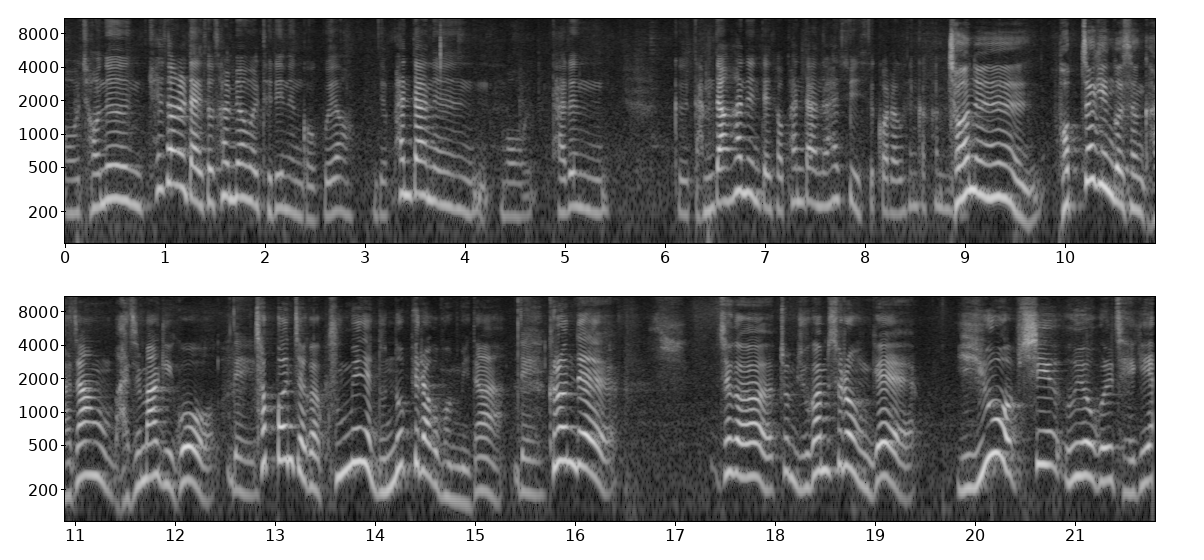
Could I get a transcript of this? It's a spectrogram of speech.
어, 저는 최선을 다해서 설명을 드리는 거고요. 이제 판단은 뭐 다른 그 담당하는 데서 판단을 할 수 있을 거라고 생각합니다. 저는 법적인 것은 가장 마지막이고 네, 첫 번째가 국민의 눈높이라고 봅니다. 네, 그런데 제가 좀 유감스러운 게 이유 없이 의혹을 제기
